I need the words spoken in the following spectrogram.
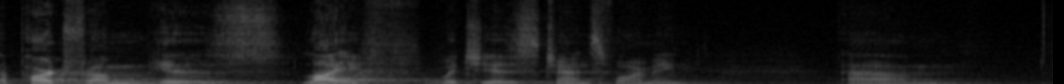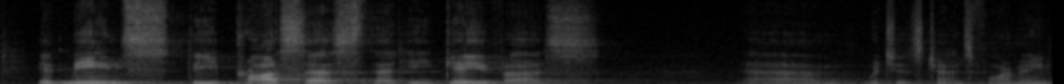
apart from his life, which is transforming. Um, it means the process that he gave us, um, which is transforming,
